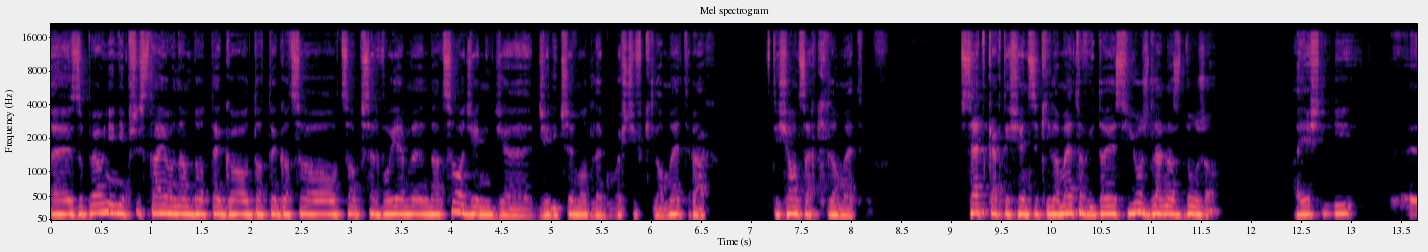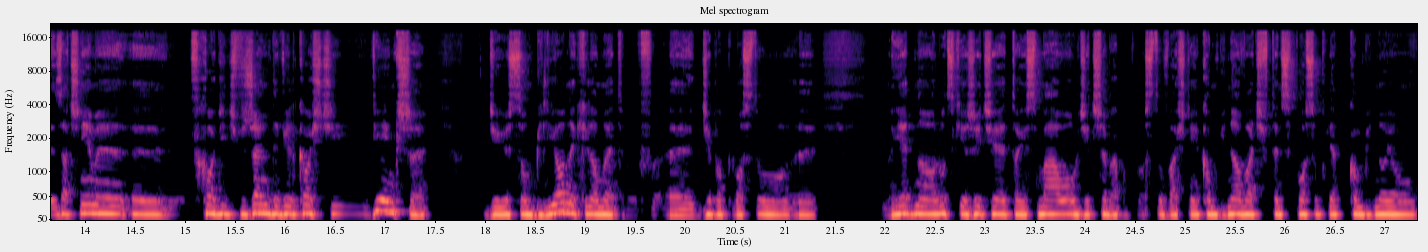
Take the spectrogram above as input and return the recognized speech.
e, zupełnie nie przystają nam do tego, do tego co, co obserwujemy na co dzień, gdzie, gdzie liczymy odległości w kilometrach, w tysiącach kilometrów, w setkach tysięcy kilometrów i to jest już dla nas dużo. A jeśli e, zaczniemy e, wchodzić w rzędy wielkości większe, gdzie już są biliony kilometrów, e, gdzie po prostu e, no jedno ludzkie życie to jest mało, gdzie trzeba po prostu właśnie kombinować w ten sposób, jak kombinują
